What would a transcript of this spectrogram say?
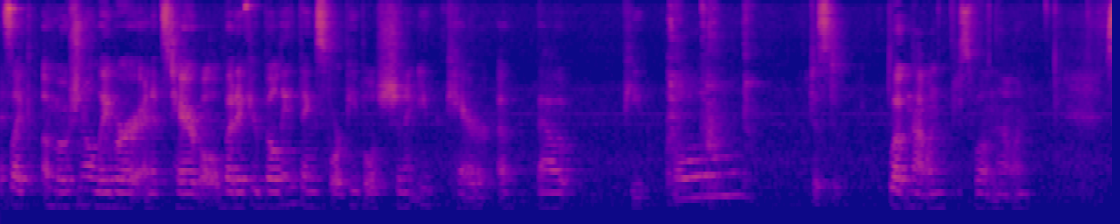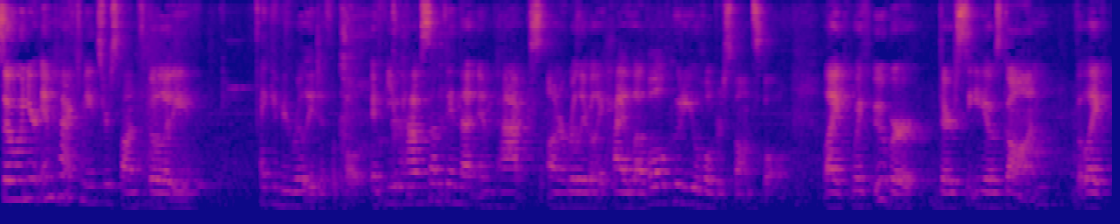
it's like emotional labor and it's terrible. But if you're building things for people, shouldn't you care about people? Just floating that one, just floating that one. So when your impact meets responsibility, it can be really difficult. If you have something that impacts on a really, really high level, who do you hold responsible? Like with Uber, their CEO's gone, but like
